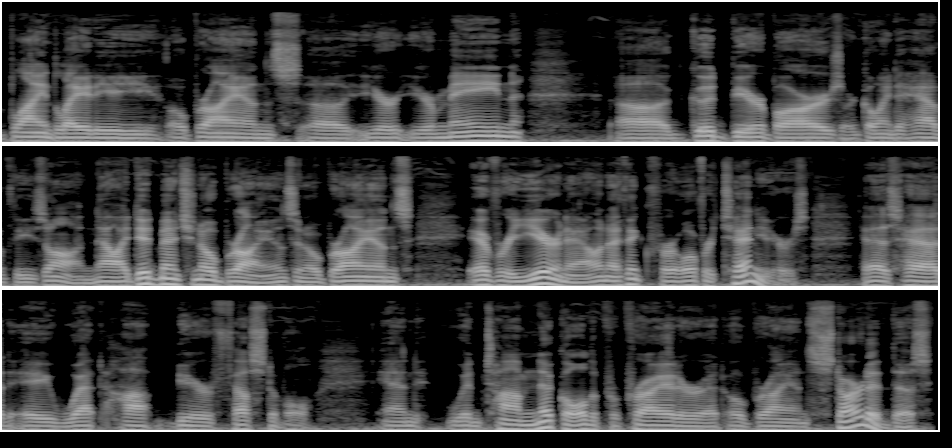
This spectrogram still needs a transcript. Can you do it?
Blind Lady, O'Brien's, uh, your, your main good beer bars are going to have these on. Now, I did mention O'Brien's, and O'Brien's every year now, and I think for over 10 years, has had a wet hop beer festival. And when Tom Nickel, the proprietor at O'Brien, started this,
